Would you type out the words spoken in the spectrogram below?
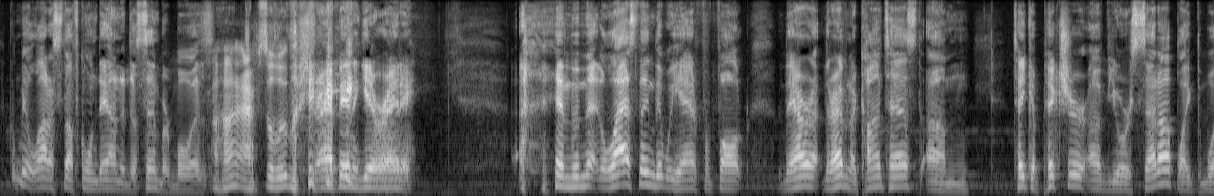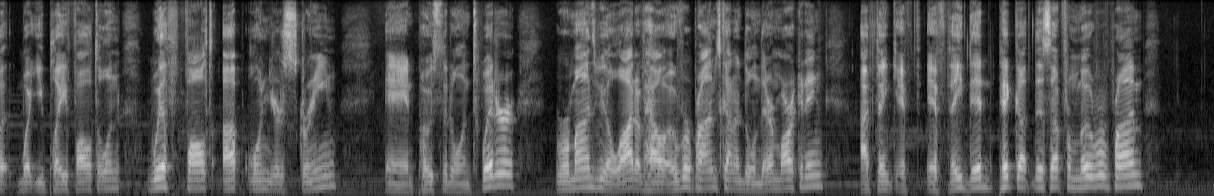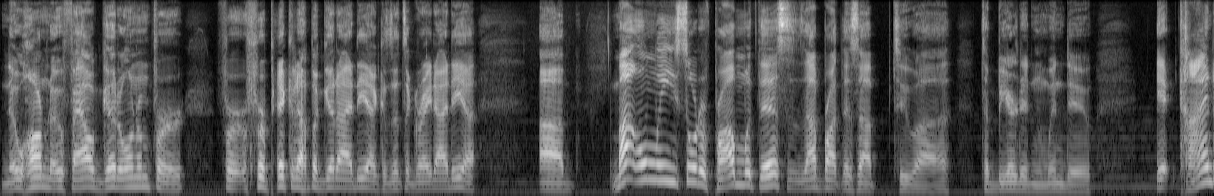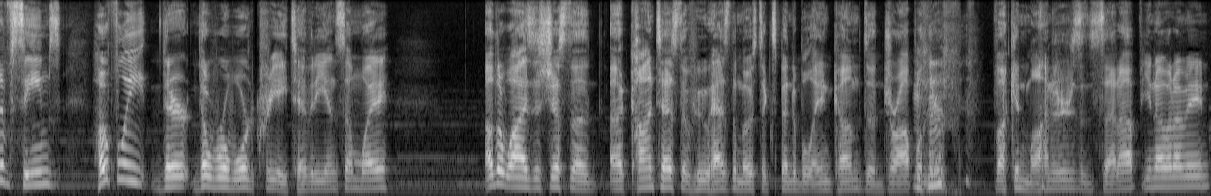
gonna be a lot of stuff going down in December, boys. Uh huh. Absolutely. Strap in and get ready. and then the last thing that we had for Fault, they're they're having a contest. Um, take a picture of your setup, like what what you play Fault on, with Fault up on your screen, and post it on Twitter. Reminds me a lot of how Overprime's kind of doing their marketing. I think if if they did pick up this up from Overprime, no harm, no foul. Good on them for for for picking up a good idea because it's a great idea. Uh, my only sort of problem with this is I brought this up to uh, to Bearded and Windu. It kind of seems. Hopefully, they're they'll reward creativity in some way. Otherwise, it's just a, a contest of who has the most expendable income to drop on their fucking monitors and setup. You know what I mean?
